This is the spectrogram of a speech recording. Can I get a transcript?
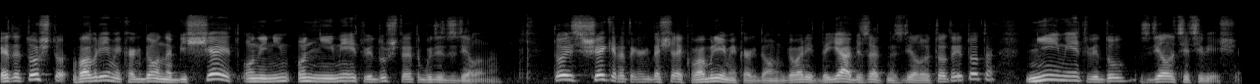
Это то, что во время, когда он обещает, он, и не, он не имеет в виду, что это будет сделано. То есть шекер – это когда человек во время, когда он говорит, да я обязательно сделаю то-то и то-то, не имеет в виду сделать эти вещи.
